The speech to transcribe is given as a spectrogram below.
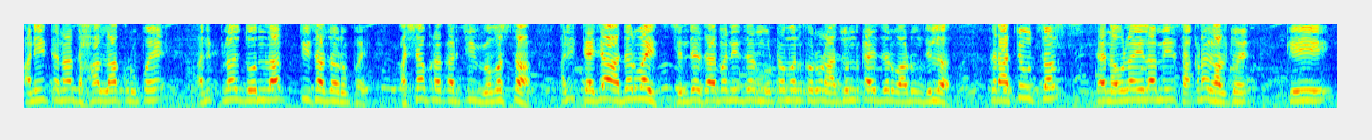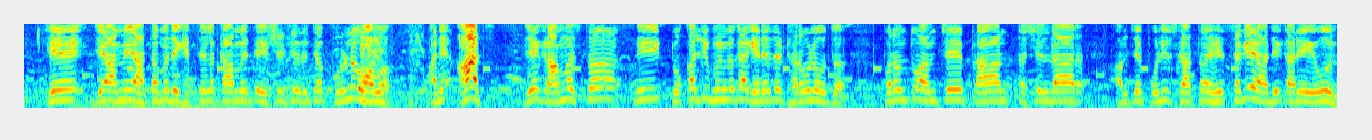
आणि त्यांना दहा लाख रुपये आणि प्लस दोन लाख तीस हजार रुपये अशा प्रकारची व्यवस्था आणि त्याच्या अदरवाईज शिंदे साहेबांनी जर मोठं मन करून अजून काही जर वाढून दिलं तर अतिउत्तम. त्या नवलाईला मी साकडं आहे की हे जे आम्ही हातामध्ये घेतलेलं काम आहे ते यशस्वीरित्या पूर्ण व्हावं. आणि आज जे ग्रामस्थनी टोकाची भूमिका घेण्याचं ठरवलं होतं परंतु आमचे प्रांत तहसीलदार आमचे पोलीस खातं हे सगळे अधिकारी येऊन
